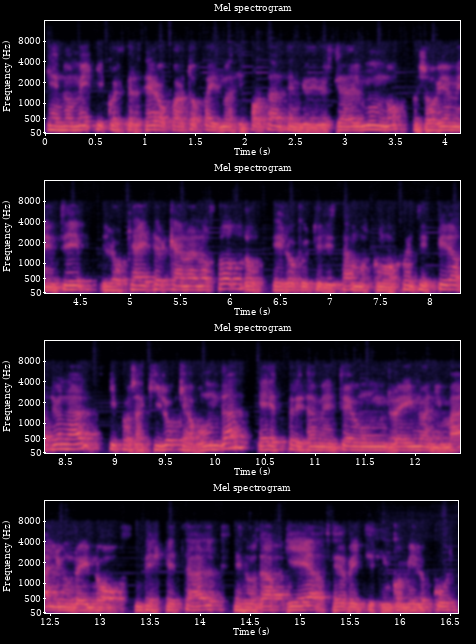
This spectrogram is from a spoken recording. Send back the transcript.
siendo México el tercer o cuarto país más importante en biodiversidad del mundo, pues obviamente lo que hay cercano a nosotros es lo que utilizamos como fuente inspiracional y pues aquí lo que abunda es precisamente un reino animal y un reino vegetal que nos da pie a hacer 25.000 locuras.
